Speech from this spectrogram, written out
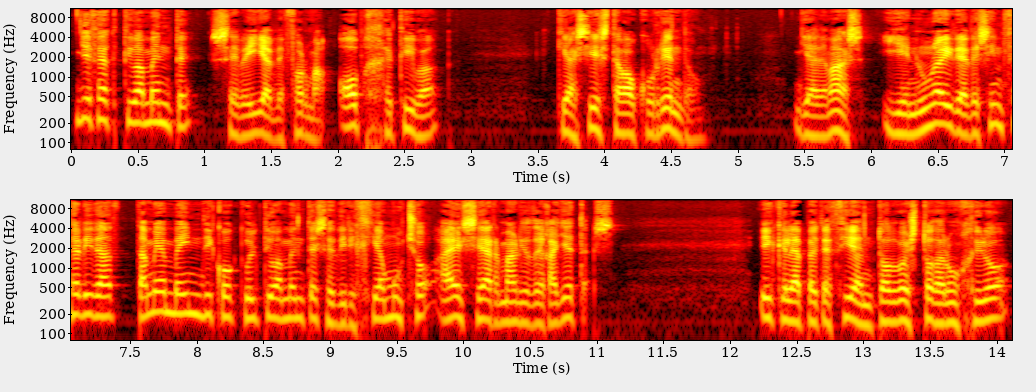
y efectivamente se veía de forma objetiva que así estaba ocurriendo. Y además, y en un aire de sinceridad, también me indicó que últimamente se dirigía mucho a ese armario de galletas y que le apetecía en todo esto dar un giro,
